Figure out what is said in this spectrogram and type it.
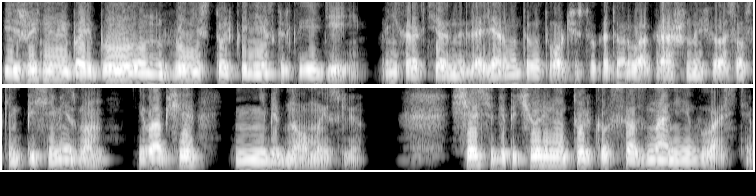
Из жизненной борьбы он вынес только несколько идей. Они характерны для Лермонтова, творчество которого окрашено философским пессимизмом, и вообще не бедно мыслью. Счастье для Печорина только в сознании власти,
